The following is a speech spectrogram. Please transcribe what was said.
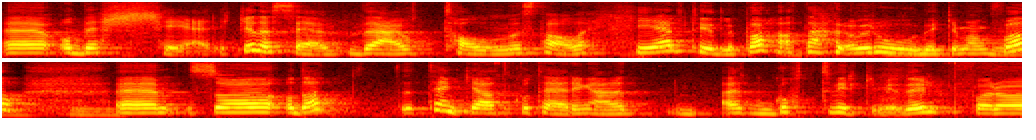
Eh, og det skjer ikke. Det, ser, det, er jo tallenes tale helt tydelig på at det er overhodet ikke mangfold. Så, og da tenker jeg at kvotering er et, et godt virkemiddel for å,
